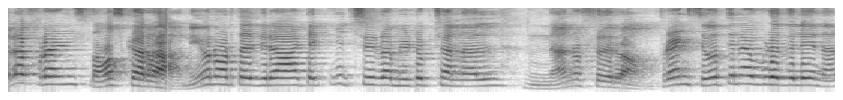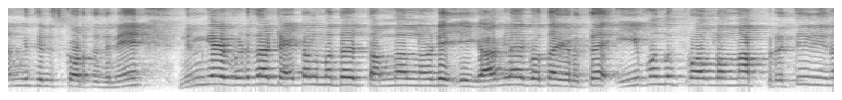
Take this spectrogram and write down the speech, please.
ಹಲೋ ಫ್ರೆಂಡ್ಸ್ ನಮಸ್ಕಾರ. ನೀವು ನೋಡ್ತಾ ಇದ್ದೀರಾ tech with Shriram YouTube channel ನಾನು ಶ್ರೀರಾಮ್. ಫ್ರೆಂಡ್ಸ್ ಇವತ್ತಿನ ವಿಡಿಯೋದಲ್ಲಿ ನನಗೆ ತಿಳಿಸ್ಕೊಡ್ತಿದ್ದೀನಿ. ನಿಮಗೆ ವಿಡಿಯೋದ ಟೈಟಲ್ ಮತ್ತೆ ತಮ್ಮಲ್ಲಿ ನೋಡಿ ಈಗಾಗಲೇ ಗೊತ್ತಾಗಿರುತ್ತೆ. ಈ ಒಂದು ಪ್ರಾಬ್ಲಮ್ನ ಪ್ರತಿದಿನ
